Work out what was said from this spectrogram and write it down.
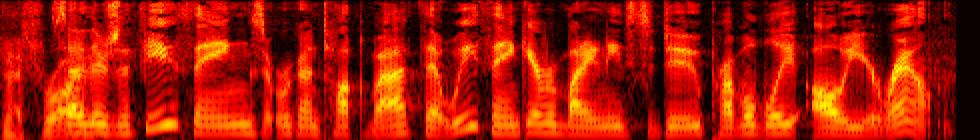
That's right. So there's a few things that we're going to talk about that we think everybody needs to do probably all year round.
